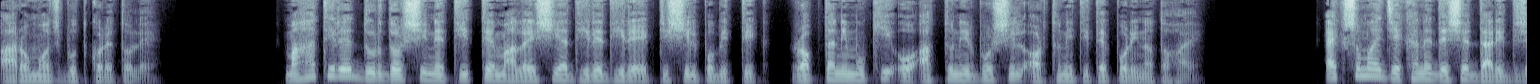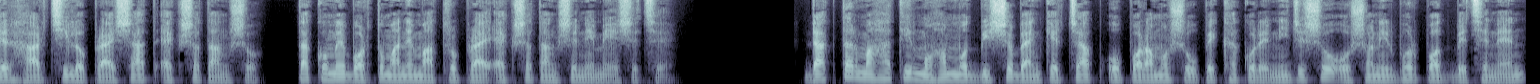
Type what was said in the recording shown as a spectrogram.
আরও মজবুত করে তোলে। মাহাথিরের দূরদর্শী নেতৃত্বে মালয়েশিয়া ধীরে ধীরে একটি শিল্পভিত্তিক, রপ্তানিমুখী ও আত্মনির্ভরশীল অর্থনীতিতে পরিণত হয়। একসময় যেখানে দেশের দারিদ্র্যের হার ছিল প্রায় সাত এক শতাংশ, তা কমে বর্তমানে মাত্র প্রায় এক শতাংশে নেমে এসেছে। ডাক্তার মাহাথির মোহাম্মদ বিশ্বব্যাংকের চাপ ও পরামর্শ উপেক্ষা করে নিজস্ব ও স্বনির্ভর পথ বেছে নেন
